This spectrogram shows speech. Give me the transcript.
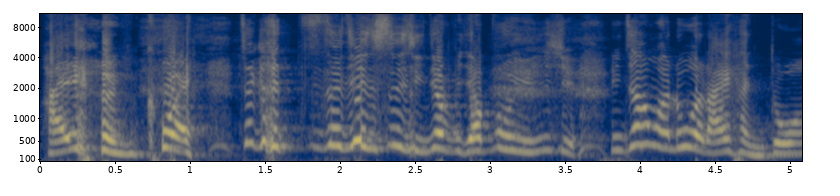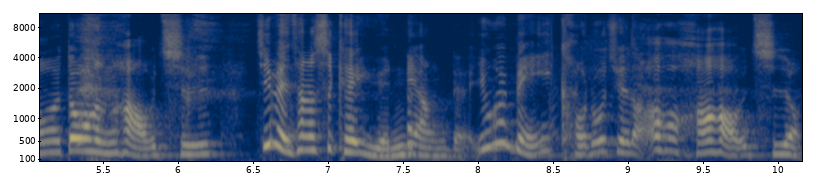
还很贵，这个这件事情就比较不允许。你知道吗？如果来很多都很好吃。基本上是可以原谅的，因为每一口都觉得哦，好好吃哦。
